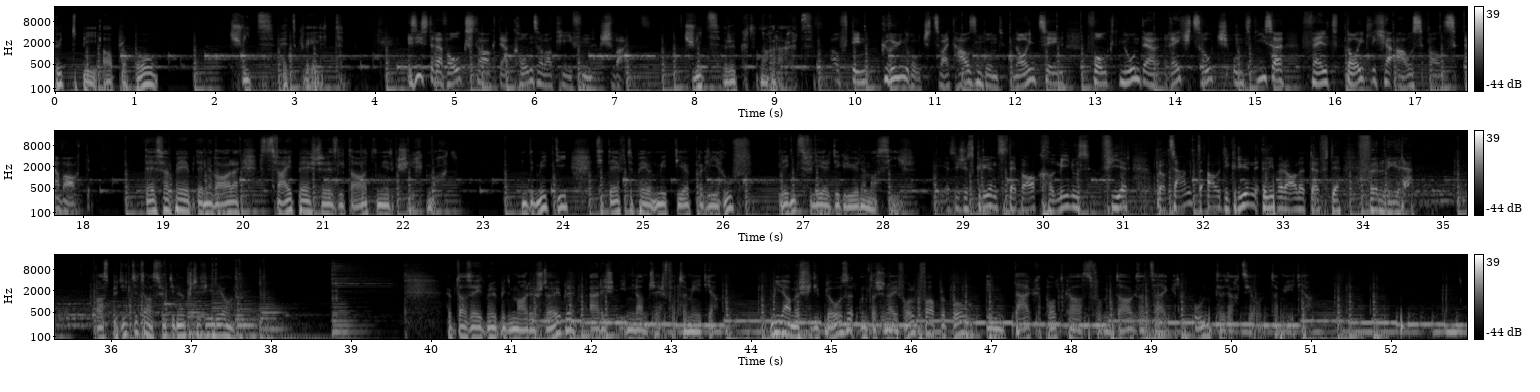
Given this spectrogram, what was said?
Heute bei «Apropos» die Schweiz hat gewählt. Es ist der Erfolgstag der konservativen Schweiz. Die Schweiz rückt nach rechts. Auf den Grünrutsch 2019 folgt nun der Rechtsrutsch und dieser fällt deutlicher aus als erwartet. Die SVP hat bei diesen Wahlen das zweitbeste Resultat in ihrer Geschichte gemacht. In der Mitte sind die FDP und die Mitte etwa gleich auf, links verlieren die Grünen massiv. Es ist ein grünes Debakel, minus 4 Prozent. Auch die Grünliberalen dürften verlieren. Was bedeutet das für die nächsten vier Jahre? Über das reden wir heute mit Mario Stäuble. Er ist Inlandchef von der Media. Mein Name ist Philipp Loser und das ist eine neue Folge von «Apropos» im täglichen Podcast vom Tagesanzeiger und der Redaktion der Media.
